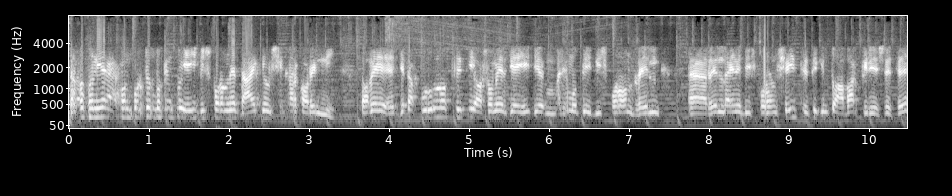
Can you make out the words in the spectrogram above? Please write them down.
দেখো সোনিয়া, এখন পর্যন্ত কিন্তু এই বিস্ফোরণের দায় কেউ স্বীকার করেননি। তবে যেটা পুরনো স্মৃতি অসমের যে এই যে মাঝে মধ্যে বিস্ফোরণ, রেল রেল লাইনে বিস্ফোরণ, সেই স্মৃতি কিন্তু আবার ফিরে এসেছে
